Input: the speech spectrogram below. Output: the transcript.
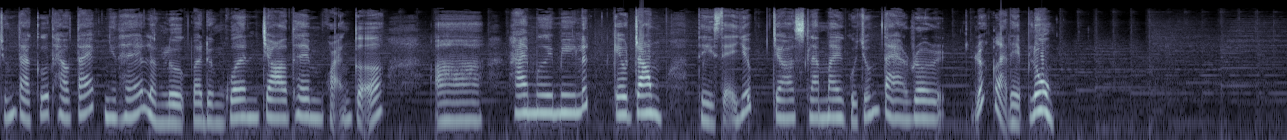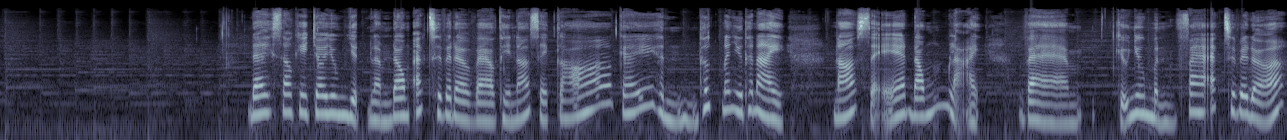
Chúng ta cứ thao tác như thế lần lượt và đừng quên cho thêm khoảng cỡ à, uh, 20ml keo trong thì sẽ giúp cho slam mây của chúng ta rơi rất là đẹp luôn. Đây, sau khi cho dung dịch làm đông activator vào thì nó sẽ có cái hình thức nó như thế này. Nó sẽ đóng lại và kiểu như mình pha activator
